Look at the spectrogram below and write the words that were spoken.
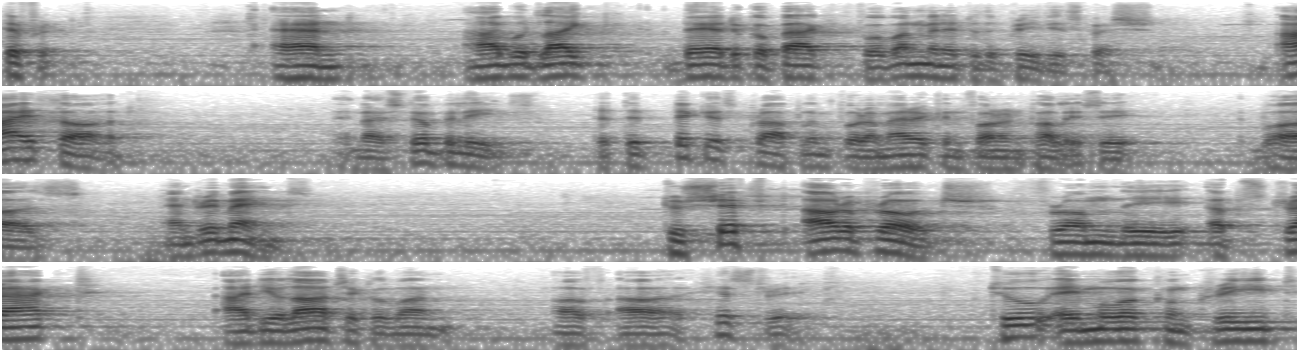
different. And I would like there to go back for one minute to the previous question. I thought, and I still believe, that the biggest problem for American foreign policy was and remains to shift our approach from the abstract ideological one of our history to a more concrete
